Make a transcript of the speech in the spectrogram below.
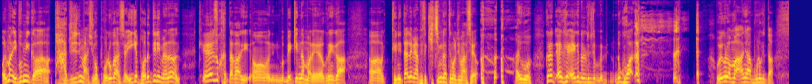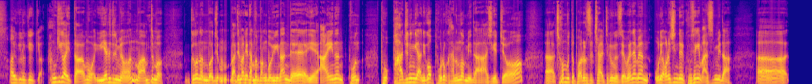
얼마나 이쁩니까? 봐주지 마시고, 보러 가세요. 이게 버릇들이면은 계속 갔다가, 어, 뭐, 맺긴단 말이에요. 그러니까, 어, 괜히 딸내미 앞에서 기침 같은 걸 좀 하세요. 아이고, 그래도 애기, 애기들 좀 놓고 가. 왜 그래 엄마 아니야 모르겠다. 아 이렇게, 이렇게 한기가 있다. 뭐 예를 들면 뭐 아무튼 뭐 그거는 뭐 좀 마지막에 남은 방법이긴 한데 예 아이는 본 보, 봐주는 게 아니고 보러 가는 겁니다. 아시겠죠? 아 처음부터 버릇을 잘 들여놓으세요. 왜냐면 우리 어르신들이 고생이 많습니다. 아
